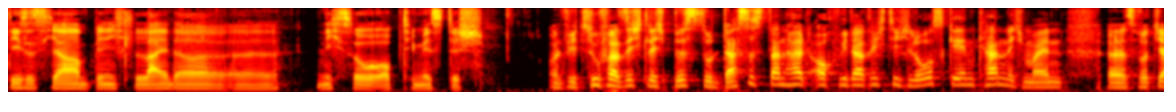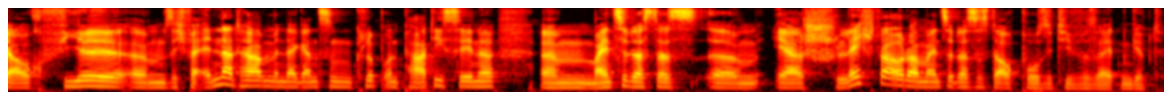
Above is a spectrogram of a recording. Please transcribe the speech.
dieses Jahr bin ich leider äh, nicht so optimistisch. Und wie zuversichtlich bist du, dass es dann halt auch wieder richtig losgehen kann? Ich meine, äh, es wird ja auch viel ähm, sich verändert haben in der ganzen Club- und Partyszene. Ähm, meinst du, dass das ähm, eher schlecht war oder meinst du, dass es da auch positive Seiten gibt?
